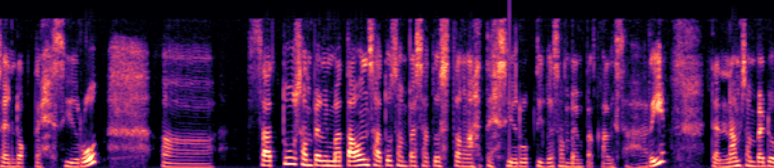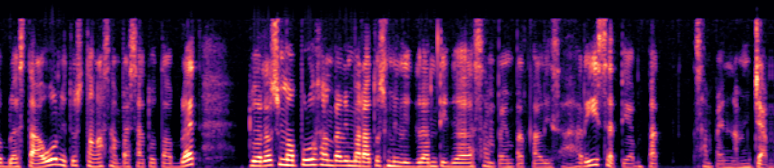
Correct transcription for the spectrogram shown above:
sendok teh sirup. Uh, 1 sampai 5 tahun 1 sampai 1 setengah teh sirup 3 sampai 4 kali sehari dan 6 sampai 12 tahun itu setengah sampai 1 tablet 250 sampai 500 mg 3 sampai 4 kali sehari setiap 4 sampai 6 jam.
